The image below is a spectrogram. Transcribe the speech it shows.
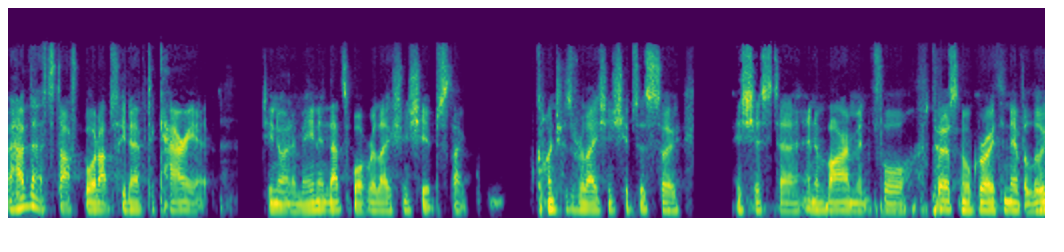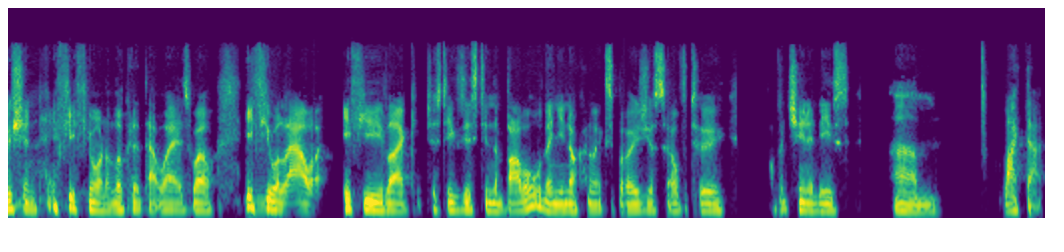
have that stuff brought up so you don't have to carry it. Do you know what I mean? And that's what relationships, like conscious relationships, are so. It's just uh, an environment for personal growth and evolution, if if you want to look at it that way as well. If you mm. allow it, if you like just exist in the bubble, then you're not going to expose yourself to opportunities um, like that.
